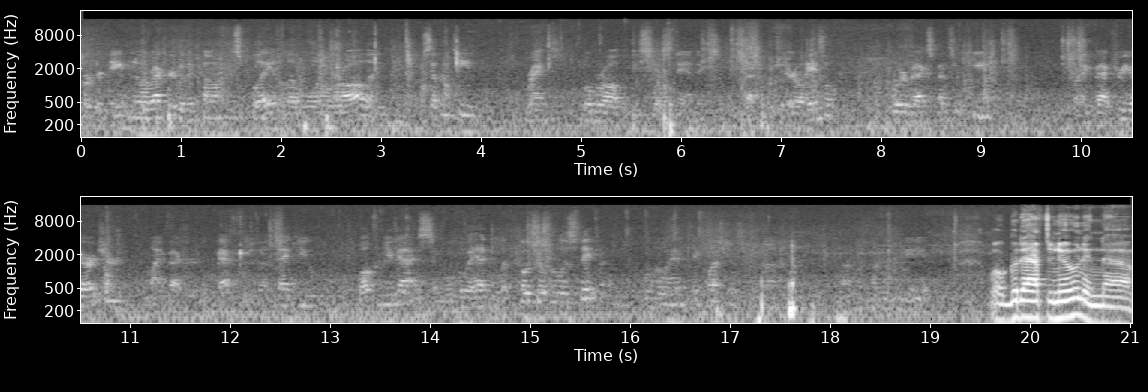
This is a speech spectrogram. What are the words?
perfect 8-0 record with a conference play and 11-1 overall, and 17th ranked overall in the BCS standings. So got Coach Darrell Hazell, quarterback Spencer Keith, running back Dri Archer, linebacker Matthew. Uh, Thank you, welcome you guys, and we'll go ahead and let Coach open with a statement. We'll go ahead and take questions. Well, good afternoon, and uh,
